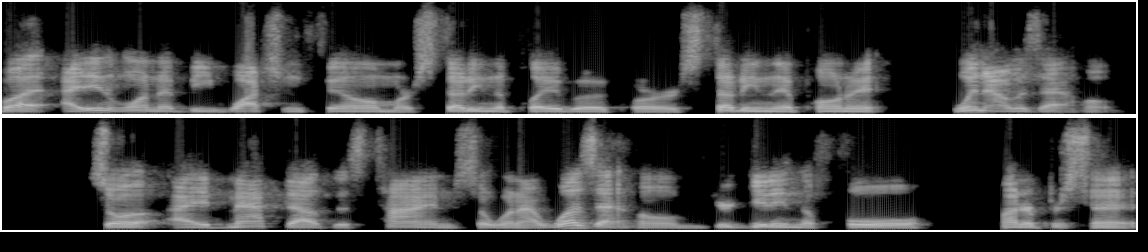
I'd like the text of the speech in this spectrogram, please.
But I didn't want to be watching film or studying the playbook or studying the opponent when I was at home. So I mapped out this time. So when I was at home, you're getting the full 100%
